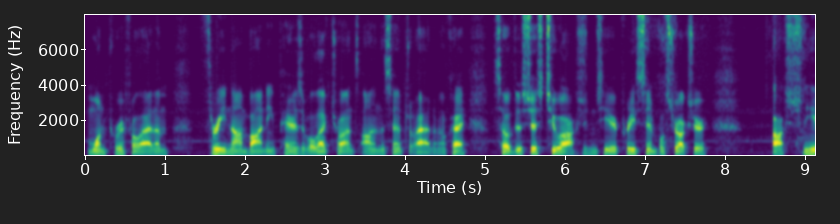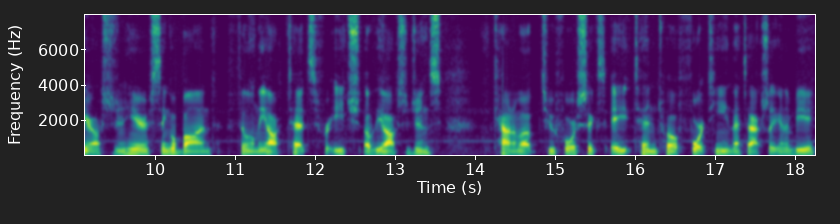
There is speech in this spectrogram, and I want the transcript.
one peripheral atom, three non-bonding pairs of electrons on the central atom, okay? So there's just two oxygens here, pretty simple structure oxygen here, oxygen here, single bond, fill in the octets for each of the oxygens. Count them up, 2, 4, 6, 8, 10, 12, 14. That's actually going to be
